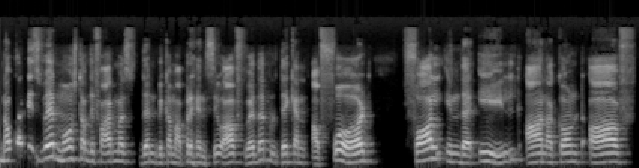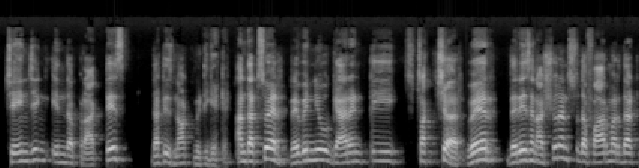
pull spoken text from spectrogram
Now, that is where most of the farmers then become apprehensive of whether they can afford fall in the yield on account of changing in the practice that is not mitigated. And that's where revenue guarantee structure, where there is an assurance to the farmer that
